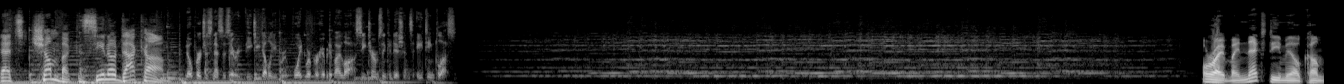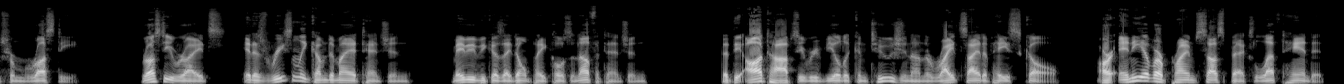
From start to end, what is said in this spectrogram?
That's chumbacasino.com. No purchase necessary. VGW Group. Void were prohibited by law. See terms and conditions. 18 plus. All right, my next email comes from Rusty. Rusty writes, It has recently come to my attention, maybe because I don't pay close enough attention, that the autopsy revealed a contusion on the right side of Hae's skull. Are any of our prime suspects left-handed?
